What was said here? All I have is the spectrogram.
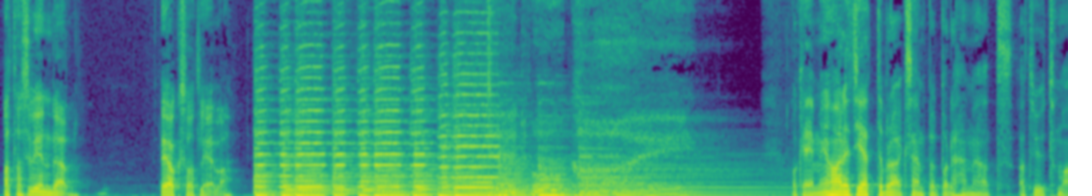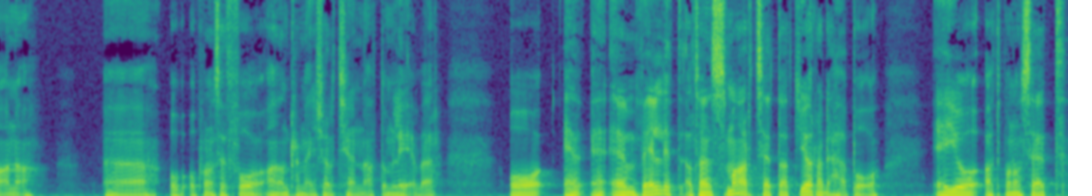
att ha svindel, är också att leva. Okej, men jag har ett jättebra exempel på det här med att, att utmana uh, och, och på något sätt få andra människor att känna att de lever. Och en, en, en väldigt, alltså en smart sätt att göra det här på är ju att på något sätt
